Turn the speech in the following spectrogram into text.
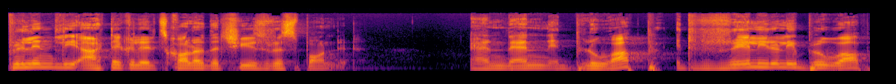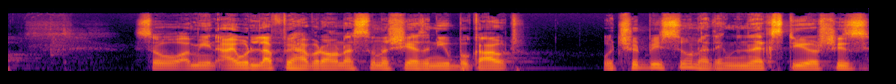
brilliantly articulate scholar the she's responded and then it blew up it really really blew up So, I mean, I would love to have her on as soon as she has a new book out, which should be soon. I think the next year. She's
